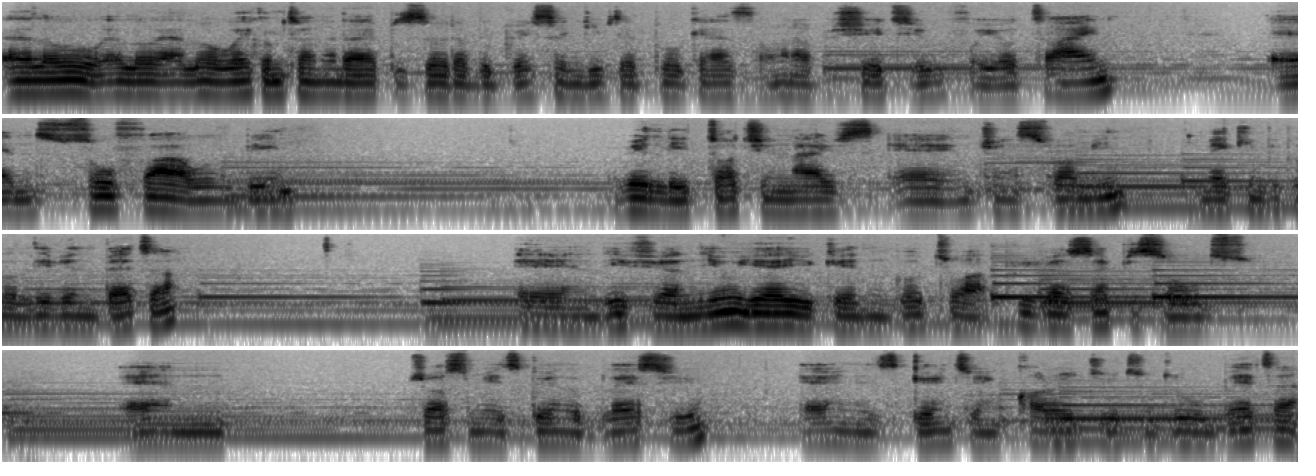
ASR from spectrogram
Hello, hello, hello. Welcome to another episode of the Grace and Gifted podcast. I want to appreciate you for your time. And so far, we've been really touching lives and transforming, making people living better. And if you're new here, you can go to our previous episodes. And trust me, it's going to bless you and it's going to encourage you to do better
